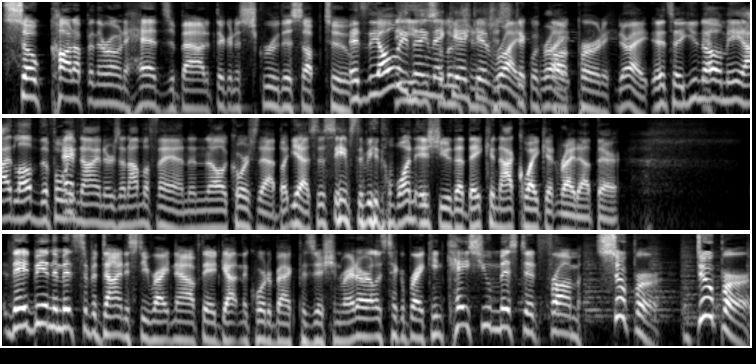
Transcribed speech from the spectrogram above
so caught up in their own heads about it, they're going to screw this up too. It's the only the thing they can't get just right. Stick with right. Brock Purdy. Right. It's a you know yeah. me, I love the 49ers and I'm a fan and uh, of course that. But yes, this seems to be the one issue that they cannot quite get right out there. They'd be in the midst of a dynasty right now if they had gotten the quarterback position right. All right, let's take a break. In case you missed it from Super Duper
